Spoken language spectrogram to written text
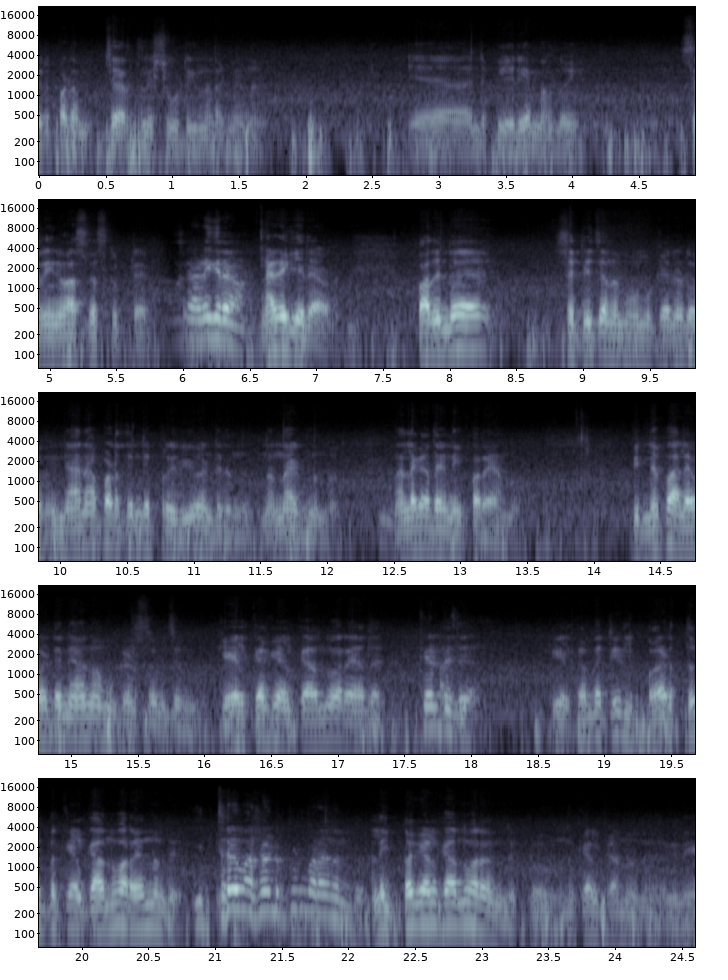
ഒരു പടം ചേർത്തിൽ ഷൂട്ടിംഗ് നടക്കുകയാണ് എന്റെ പേര് ഞാൻ മറന്നുപോയി. ശ്രീനിവാസിന്റെ സ്ക്രിപ്റ്റ് ആയിരുന്നു. അഴകിരാണ് അപ്പോൾ അതിന്റെ സെറ്റിൽ ചെന്നപ്പോൾ നമുക്ക് എന്നോട് പറഞ്ഞു ഞാൻ ആ പടത്തിന്റെ പ്രിവ്യൂ കണ്ടിരുന്നു. നന്നായിട്ടുണ്ട് നല്ല കഥയാണ് ഈ പറയാമെന്ന് പിന്നെ പലവട്ടം ഞാൻ നമുക്ക് ശ്രമിച്ചിട്ടുണ്ട് കേൾക്കാം കേൾക്കാമെന്ന് പറയാതെ കേൾക്കാൻ പറ്റിയില്ല. ഇപ്പൊ അടുത്ത് ഇപ്പൊ കേൾക്കാന്ന് പറയുന്നുണ്ട്. ഇത്ര വർഷമായിട്ട് ഇപ്പോഴും പറയുന്നുണ്ട്. അല്ല ഇപ്പൊ കേൾക്കാന്ന് പറയുന്നുണ്ട്. ഇപ്പൊ ഒന്ന് കേൾക്കാന്ന് അങ്ങനെ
